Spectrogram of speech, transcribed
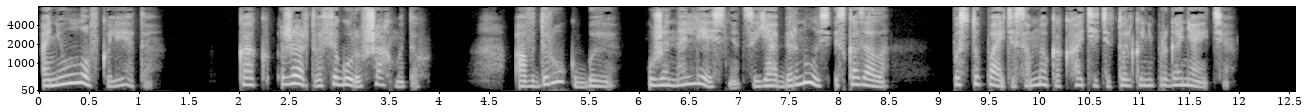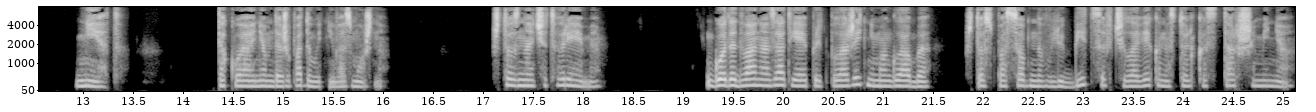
а не уловка ли это? Как жертва фигуры в шахматах. А вдруг бы уже на лестнице я обернулась и сказала, «Поступайте со мной, как хотите, только не прогоняйте». Нет, такое о нем даже подумать невозможно. Что значит время? Года два назад я и предположить не могла бы, что способна влюбиться в человека настолько старше меня.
